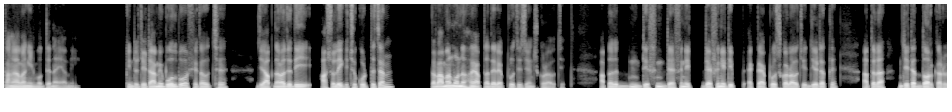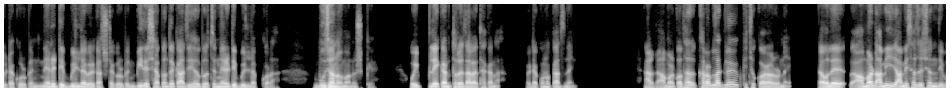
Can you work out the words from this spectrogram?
ভাঙাভাঙির মধ্যে নাই আমি। কিন্তু যেটা আমি বলব সেটা হচ্ছে যে আপনারা যদি আসলেই কিছু করতে চান তাহলে আমার মনে হয় আপনাদের অ্যাপ্রোচে চেঞ্জ করা উচিত। আপনাদের ডেফিনিট ডেফিনিটিভ একটা অ্যাপ্রোচ করা উচিত, যেটাতে আপনারা যেটা দরকার ওইটা করবেন। নেগেটিভ বিল্ড আপের কাজটা করবেন। বিদেশে আপনাদের কাজই হবে হচ্ছে নেগেটিভ বিল্ড আপ করা। বোঝানো মানুষকে। ওই প্লে কার্ড ধরে দাঁড়ায় থাকা না। এটা কোনো কাজ নাই। আর আমার কথা খারাপ লাগলে কিছু করারও নেই। তাহলে আমার, আমি আমি সাজেশন দিব।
